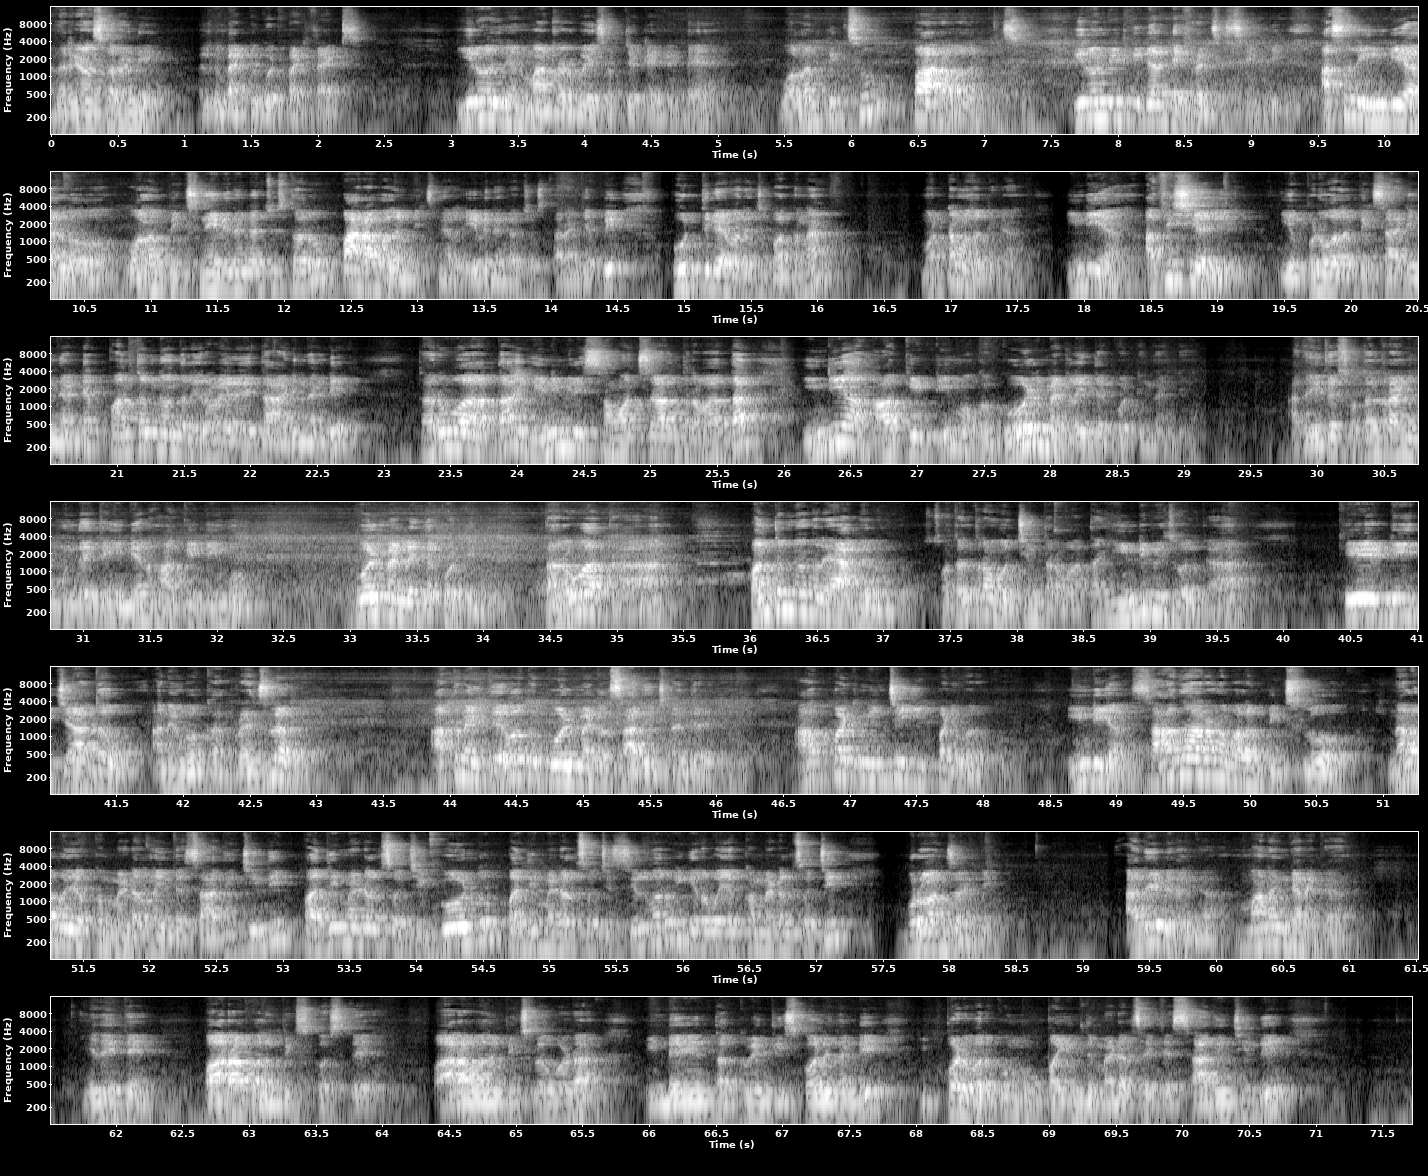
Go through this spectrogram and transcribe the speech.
అందరికీ నమస్కారం అండి. Welcome back to good party facts ఈరోజు నేను మాట్లాడబోయే సబ్జెక్ట్ ఏంటంటే ఒలింపిక్స్ పారా ఒలింపిక్స్ ఈ రెండింటికి గల డిఫరెన్సెస్ ఏంటి? అసలు ఇండియాలో ఒలింపిక్స్ని ఏ విధంగా చూస్తారు? పారా ఒలింపిక్స్ని ఏ విధంగా చూస్తారని చెప్పి పూర్తిగా వివరించబోతున్నా. మొట్టమొదటిగా ఇండియా అఫీషియల్లీ ఎప్పుడు ఒలింపిక్స్ ఆడింది అంటే పంతొమ్మిది వందల ఇరవైలో అయితే ఆడిందండి. తరువాత ఎనిమిది సంవత్సరాల తర్వాత ఇండియా హాకీ టీం ఒక గోల్డ్ మెడల్ అయితే కొట్టిందండి. అదైతే స్వతంత్రానికి ముందైతే Indian hockey team gold medal అయితే కొట్టింది. తర్వాత పంతొమ్మిది వందల యాభై రెండు స్వతంత్రం వచ్చిన తర్వాత ఇండివిజువల్గా కేడి జాదవ్ అనే ఒక రెజ్లర్ అతనైతే ఒక గోల్డ్ మెడల్ సాధించడం జరిగింది. అప్పటి నుంచి ఇప్పటి వరకు ఇండియా సాధారణ ఒలింపిక్స్లో నలభై ఒక్క మెడల్ అయితే సాధించింది. పది మెడల్స్ వచ్చి గోల్డ్ పది మెడల్స్ వచ్చి సిల్వర్ ఇరవై ఒక్క మెడల్స్ వచ్చి బ్రాంజ్ అండి. అదేవిధంగా మనం గనక ఏదైతే పారా ఒలింపిక్స్కి వస్తే పారా ఒలింపిక్స్లో కూడా ఇండియా ఏం తక్కువేం తీసుకోలేదండి. ఇప్పటి వరకు ముప్పై ఎనిమిది మెడల్స్ అయితే సాధించింది.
